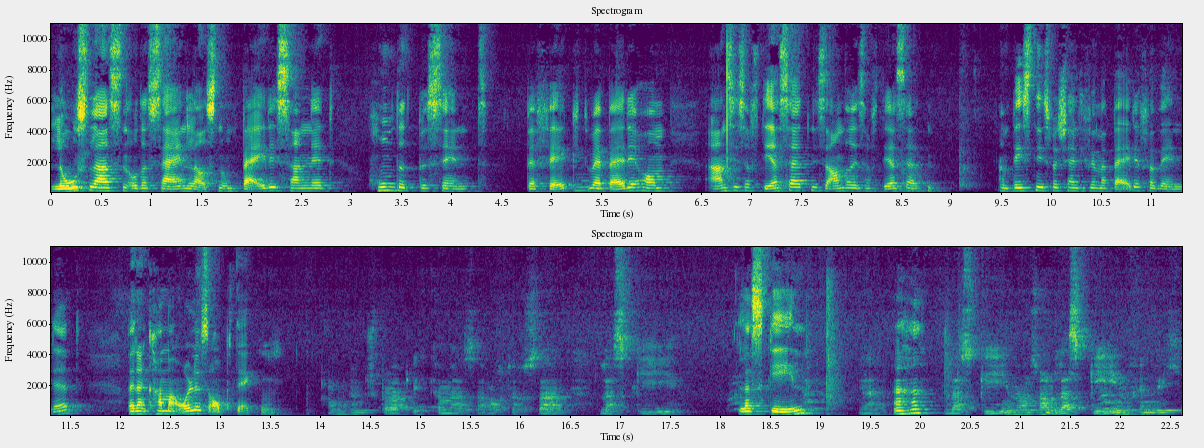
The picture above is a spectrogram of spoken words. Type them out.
loslassen oder sein lassen und beide sind nicht 100% perfekt, mhm. weil beide haben, eins ist auf der Seite, das andere ist auf der Seite. Am besten ist wahrscheinlich, wenn man beide verwendet, weil dann kann man alles abdecken. Umgangssprachlich kann man also auch doch sagen, lass gehen. Lass gehen? Ja. Aha. Lass gehen und so. Und lass gehen, finde ich,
